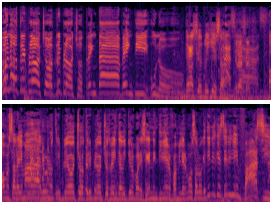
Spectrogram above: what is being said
Uno, triple ocho, triple ocho, treinta, veintiuno. Gracias, belleza. Gracias. Vamos a la llamada al 1 888 3021 para que se ganen dinero, familia hermosa. Lo que tienes que hacer es bien fácil.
